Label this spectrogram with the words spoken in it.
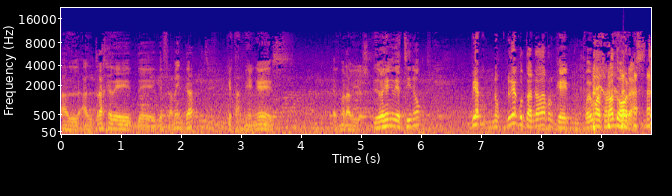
al, traje de, de- de flamenca, que también es, es maravilloso. Y de origen y destino, no, voy a contar nada porque podemos estar hablando horas.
